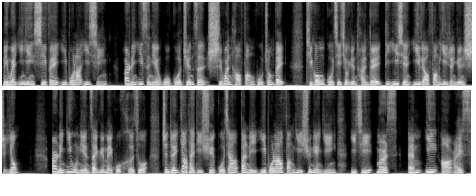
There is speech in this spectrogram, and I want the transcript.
另外因应西非伊波拉疫情。二零一四年，我国捐赠十万套防护装备，提供国际救援团队第一线医疗防疫人员使用。二零一五年，在与美国合作，针对亚太地区国家办理伊波拉防疫训练营以及 MERS MERS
